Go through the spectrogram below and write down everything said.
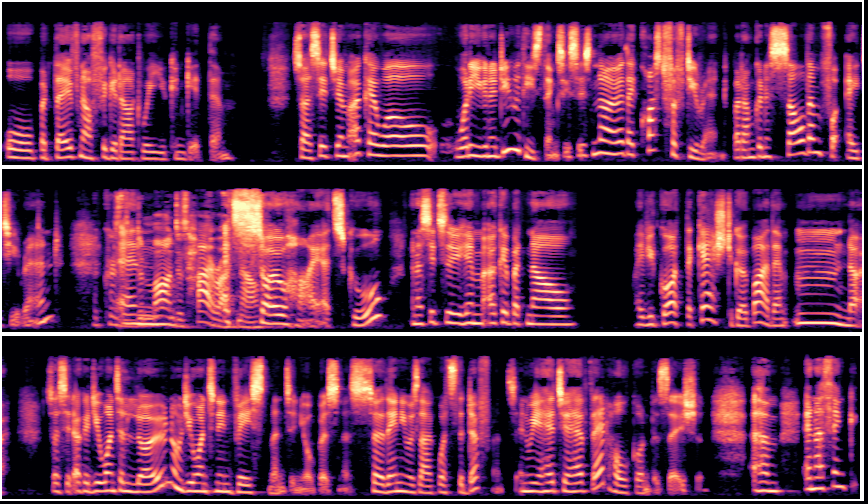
or but they've now figured out where you can get them. So I said to him, okay, well, what are you going to do with these things? He says, no, they cost 50 Rand, but I'm going to sell them for 80 Rand. Because the demand is high right it's now. It's so high at school. And I said to him, okay, but now have you got the cash to go buy them? Mm, no. So I said, okay, do you want a loan or do you want an investment in your business? So then he was like, what's the difference? And we had to have that whole conversation. Um, and I think,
